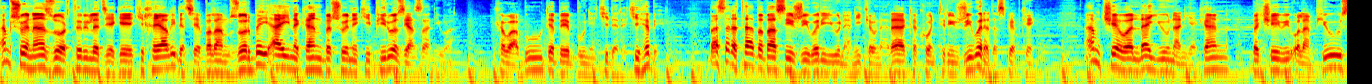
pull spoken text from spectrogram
ئەم شوێنە زۆرتر لە جێگەیەکی خەیاڵی دەچێ بەڵام زۆربەی ئایینەکان بە شوێنێکی پیرۆزیان زانیوە کەوابوو دەبێ بوونێکی دەرەکی هەبێ. با سەرەتا بە باسی ژیوەری یونانی کەونارا کە کۆنترین ژیوەرە دەست پێ بکەین. ئەم کێوە لای یونانیەکان بە کێوی ئۆلمپیوس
